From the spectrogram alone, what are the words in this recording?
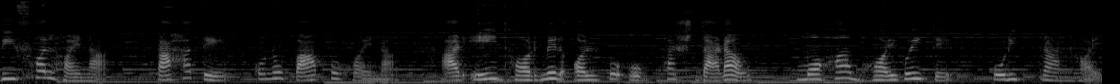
বিফল হয় না। তাহাতে কোনো পাপও হয় না। আর এই ধর্মের অল্প অভ্যাস দ্বারাও মহা ভয় হইতে পরিত্রাণ হয়।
